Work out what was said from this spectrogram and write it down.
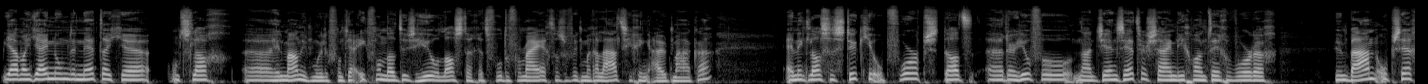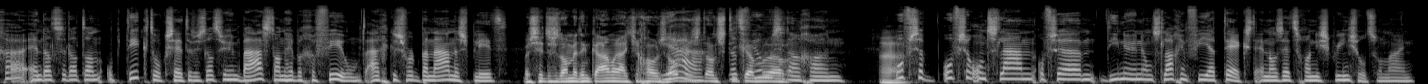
Ja, want jij noemde net dat je ontslag eh, helemaal niet moeilijk vond. Ja, ik vond dat dus heel lastig. Het voelde voor mij echt alsof ik mijn relatie ging uitmaken. En ik las een stukje op Forbes dat eh, er heel veel nou, Gen Z'ers zijn die gewoon tegenwoordig hun baan opzeggen. En dat ze dat dan op TikTok zetten. Dus dat ze hun baas dan hebben gefilmd. Eigenlijk een soort bananensplit. Maar zitten ze dan met een cameraatje gewoon zo? ja, dus dan dat stiekem, filmen ze dan gewoon. Ah, Of ze, of ze ontslaan, of ze dienen hun ontslag in via tekst. En dan zetten ze gewoon die screenshots online.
